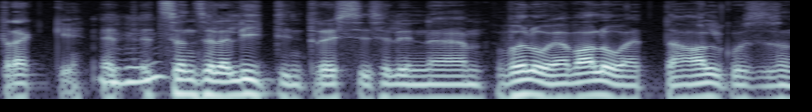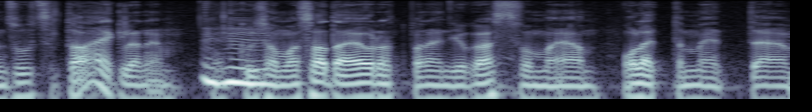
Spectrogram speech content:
track'i, et mm, -hmm. et see on selle liitintressi selline võlu ja valu, et ta alguses on suhteliselt aeglane mm, -hmm. et kui sa oma sada eurot paned ju kasvama ja oletame, et äh,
